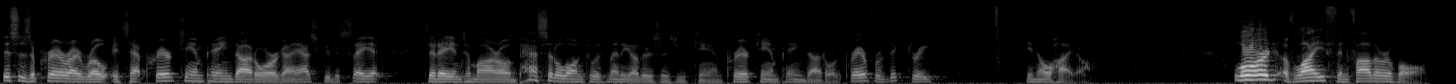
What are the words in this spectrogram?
This is a prayer I wrote. It's at prayercampaign.org. I ask you to say it today and tomorrow and pass it along to as many others as you can. Prayercampaign.org. Prayer for victory in Ohio. Lord of life and Father of all,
